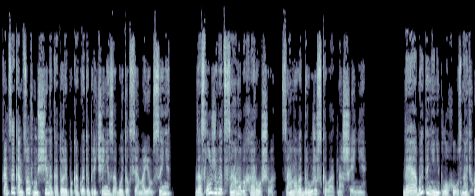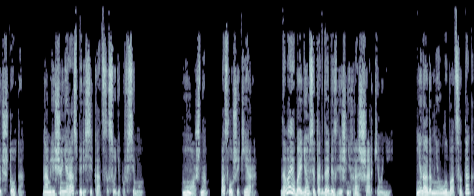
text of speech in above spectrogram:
В конце концов, мужчина, который по какой-то причине заботился о моем сыне, заслуживает самого хорошего, самого дружеского отношения. Да и об Итане неплохо узнать хоть что-то. Нам еще не раз пересекаться, судя по всему. Можно, Послушай, Кьяра, давай обойдемся тогда без лишних расшаркиваний. Не надо мне улыбаться так,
